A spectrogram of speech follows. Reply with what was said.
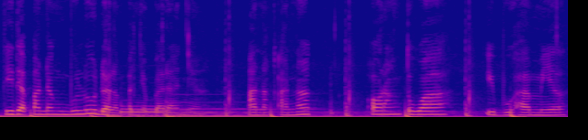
Tidak pandang bulu dalam penyebarannya, anak-anak, orang tua, ibu hamil,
